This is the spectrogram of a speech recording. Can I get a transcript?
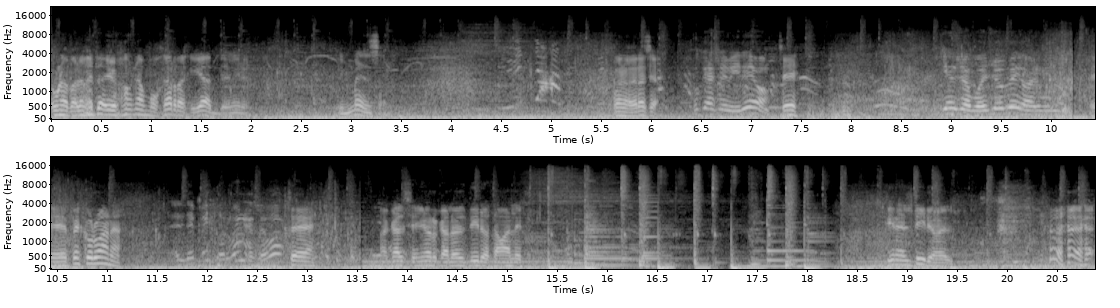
una palometa, digo, una mojarra gigante, miren. Inmensa. Bueno, gracias. ¿Tú qué haces video? Sí. ¿Quién sos? Pues yo veo algunos. Eh, pesca urbana. ¿El de pesca urbana sos vos? Sí. Acá el señor caló el tiro, está más lejos. Tiene el tiro él.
